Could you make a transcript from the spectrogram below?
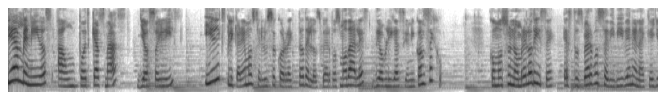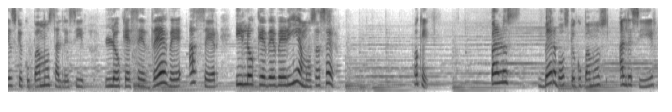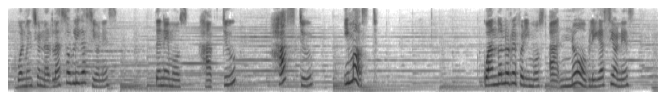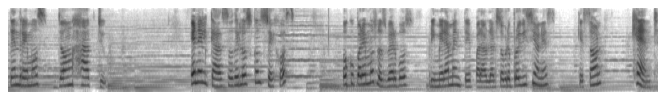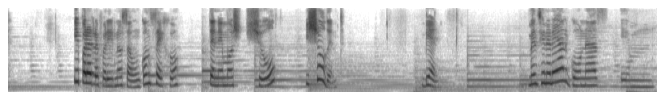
Bienvenidos a un podcast más. Yo soy Liz y explicaremos el uso correcto de los verbos modales de obligación y consejo. Como su nombre lo dice, estos verbos se dividen en aquellos que ocupamos al decir lo que se debe hacer y lo que deberíamos hacer. Ok, para los verbos que ocupamos al decir o al mencionar las obligaciones, tenemos have to, has to y must. Cuando nos referimos a no obligaciones, tendremos don't have to. En el caso de los consejos, ocuparemos los verbos primeramente para hablar sobre prohibiciones, que son can't. Y para referirnos a un consejo, tenemos should y shouldn't. Bien, mencionaré algunas em,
